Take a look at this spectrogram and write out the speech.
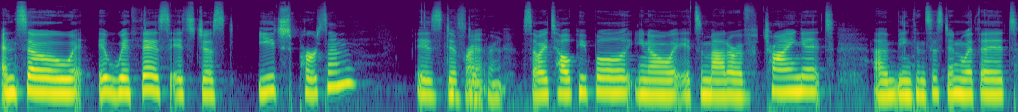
And so it, with this, it's just each person is different. different. So I tell people, you know, it's a matter of trying it, um, being consistent with it,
